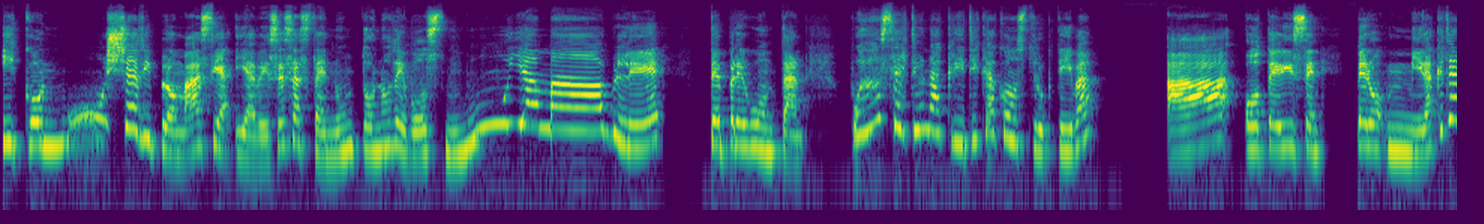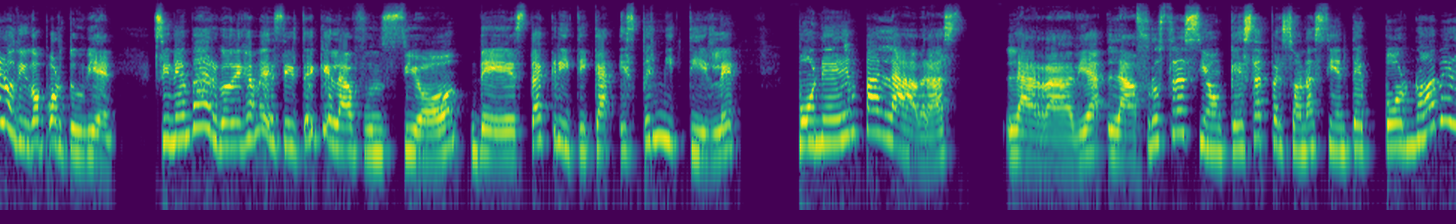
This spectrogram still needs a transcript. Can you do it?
y con mucha diplomacia y a veces hasta en un tono de voz muy amable, te preguntan, ¿puedo hacerte una crítica constructiva? Ah, o te dicen, pero mira que te lo digo por tu bien. Sin embargo, déjame decirte que la función de esta crítica es permitirle poner en palabras la rabia, la frustración que esa persona siente por no haber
